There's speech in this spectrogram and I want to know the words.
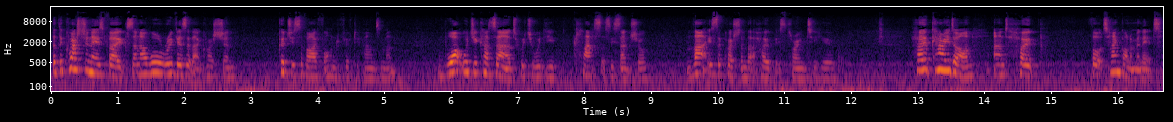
But the question is, folks, and I will revisit that question could you survive £450 a month? What would you cut out, which would you class as essential? That is the question that Hope is throwing to you. Hope carried on, and Hope thought, hang on a minute,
